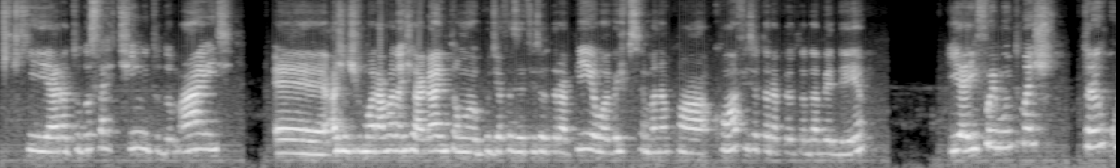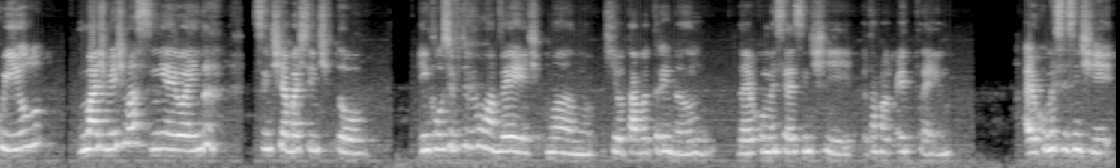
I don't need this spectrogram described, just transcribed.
que era tudo certinho e tudo mais, é, a gente morava na GH, então eu podia fazer fisioterapia uma vez por semana com a, com a fisioterapeuta da BD. E aí foi muito mais tranquilo, mas mesmo assim eu ainda sentia bastante dor. Inclusive teve uma vez, mano, que eu tava treinando, daí eu comecei a sentir, eu tava no meio do treino. Aí eu comecei a sentir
